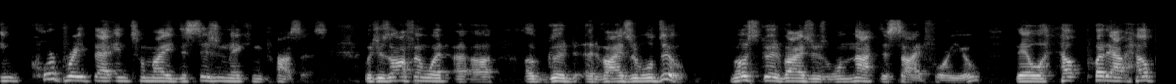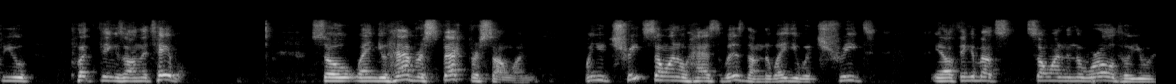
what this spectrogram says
incorporate that into my decision making process, which is often what a, a, a good advisor will do. Most good advisors will not decide for you. They will help put out, help you put things on the table. So when you have respect for someone, when you treat someone who has wisdom the way you would treat, you know, think about someone in the world who you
